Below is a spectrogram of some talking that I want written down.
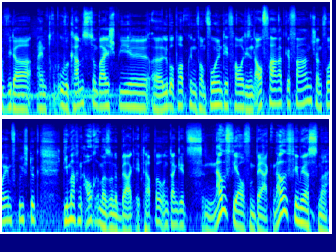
äh, wieder ein Trupp Uwe Kamps zum Beispiel, äh, Lübo Popkin vom Fohlen TV, die sind auch Fahrrad gefahren, schon vor dem Frühstück. Die machen auch immer so eine Bergetappe und dann geht's nauf hier auf den Berg, nauf hier erstmal.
